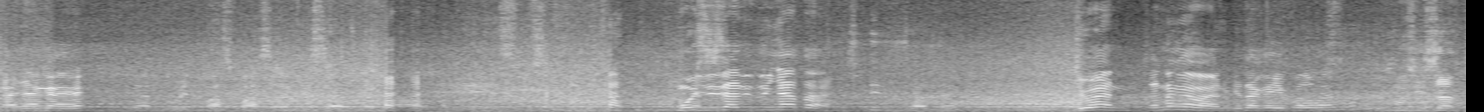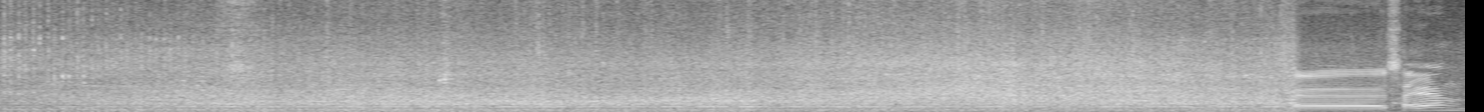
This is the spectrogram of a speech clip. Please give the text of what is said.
Nggak nyangka ya? dengan duit pas-pasan bisa. Mujizat itu nyata. Juan, seneng nggak man? Kita ke Eiffel man? Musisat. Eh, sayang,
